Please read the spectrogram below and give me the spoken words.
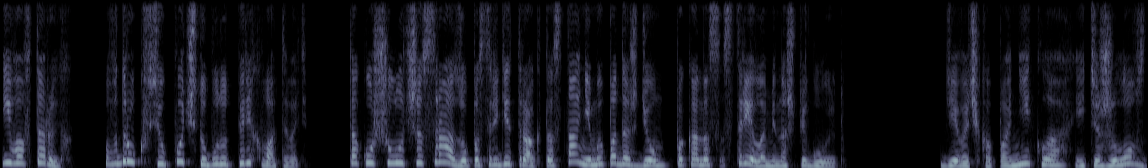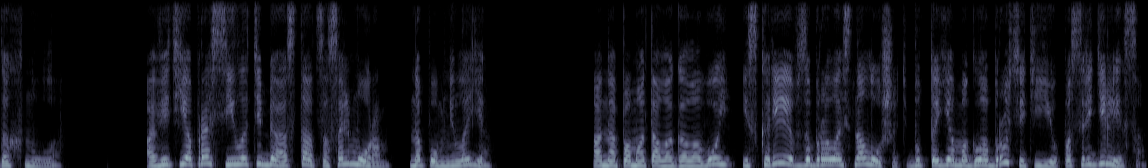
И во-вторых, вдруг всю почту будут перехватывать. Так уж лучше сразу посреди тракта станем и подождем, пока нас стрелами нашпигуют». Девочка поникла и тяжело вздохнула. «А ведь я просила тебя остаться с Альмором», – напомнила я. Она помотала головой и скорее взобралась на лошадь, будто я могла бросить ее посреди леса.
